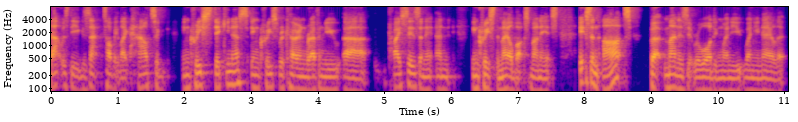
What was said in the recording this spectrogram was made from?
that was the exact topic: like how to increase stickiness, increase recurring revenue uh, prices, and and increase the mailbox money. It's it's an art, but man, is it rewarding when you when you nail it.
